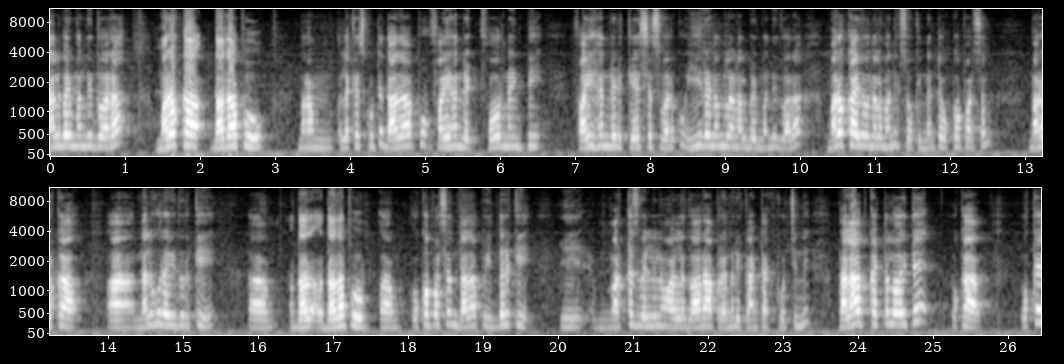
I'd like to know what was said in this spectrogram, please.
నలభై మంది ద్వారా మరొక దాదాపు మనం లెక్కేసుకుంటే దాదాపు five hundred four ninety five hundred cases వరకు ఈ రెండు వందల నలభై మంది ద్వారా మరొక ఐదు వందల మందికి సోకింది అంటే ఒక్కో పర్సన్ మరొక నలుగురు ఐదుగురికి దాదాపు ఒక్కో పర్సన్ దాదాపు ఇద్దరికి ఈ మర్కజ్ వెళ్ళిన వాళ్ళ ద్వారా ప్రైమరీ కాంటాక్ట్కి వచ్చింది. తలాబ్ కట్టలో అయితే ఒక ఒకే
